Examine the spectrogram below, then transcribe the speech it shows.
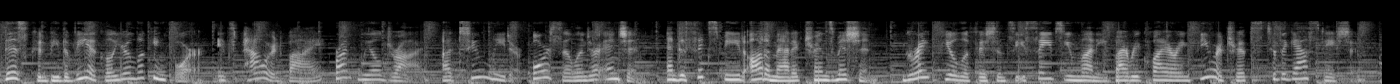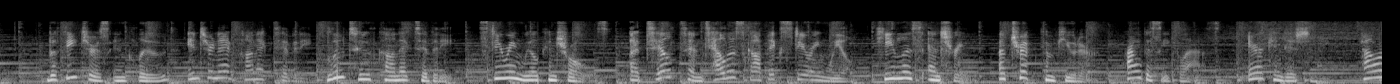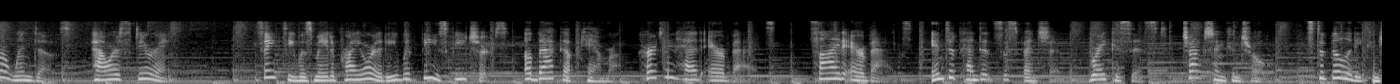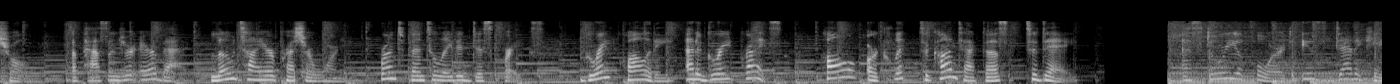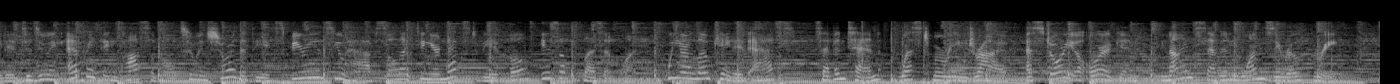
This could be the vehicle you're looking for. It's powered by front-wheel drive, a 2-liter 4-cylinder engine, and a 6-speed automatic transmission. Great fuel efficiency saves you money by requiring fewer trips to the gas station. The features include internet connectivity, Bluetooth connectivity, steering wheel controls, a tilt and telescopic steering wheel, keyless entry, a trip computer, privacy glass, air conditioning, power windows, power steering. Safety was made a priority with these features. A backup camera, curtain head airbags, side airbags, independent suspension, brake assist, traction control, stability control, a passenger airbag, low tire pressure warning, front ventilated disc brakes. Great quality at a great price. Call or click to contact us today. Astoria Ford is dedicated to doing everything possible to ensure that the experience you have selecting your next vehicle is a pleasant one. We are located at 710 West Marine Drive, Astoria, Oregon 97103.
